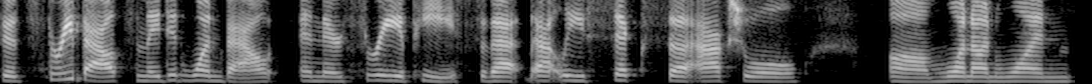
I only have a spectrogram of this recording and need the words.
there's three bouts, and they did one bout, and they're three apiece. So that that leaves six uh, actual um, one-on-one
